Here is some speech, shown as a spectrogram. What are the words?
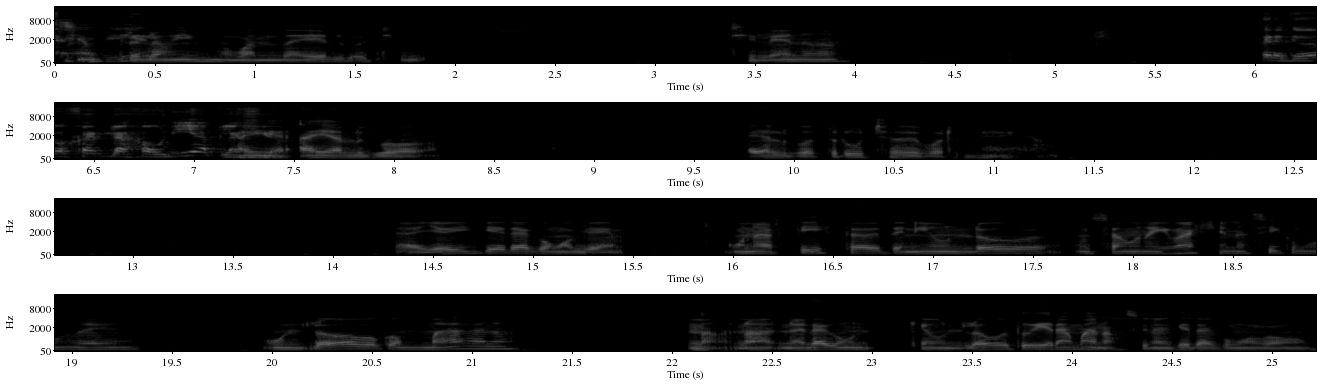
Siempre lo mismo cuando hay algo chileno. Pero te voy a dejar la jauría plagio. Hay, algo. Hay algo trucho de por medio. yo vi que era como que un artista tenía un logo, o sea, una imagen así como de un lobo con manos. No, no, no era que un lobo tuviera manos, sino que era como,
